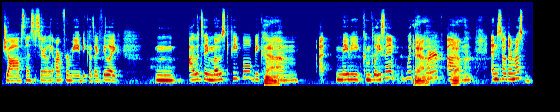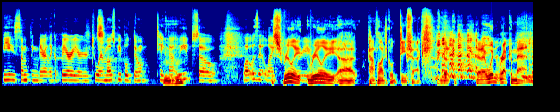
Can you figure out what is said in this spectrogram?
jobs necessarily aren't for me because I feel like mm, I would say most people become uh, maybe complacent with Yeah. their work. Yeah. Um, And so there must be something there, like a barrier to where most people don't take that leap. So what was it like? Mm-hmm. It's really, really uh, pathological defect that, that I wouldn't recommend.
